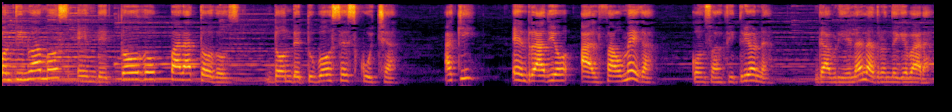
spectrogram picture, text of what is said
Continuamos en De Todo para Todos, donde tu voz se escucha. Aquí, en Radio Alfa Omega, con su anfitriona, Gabriela Ladrón de Guevara.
